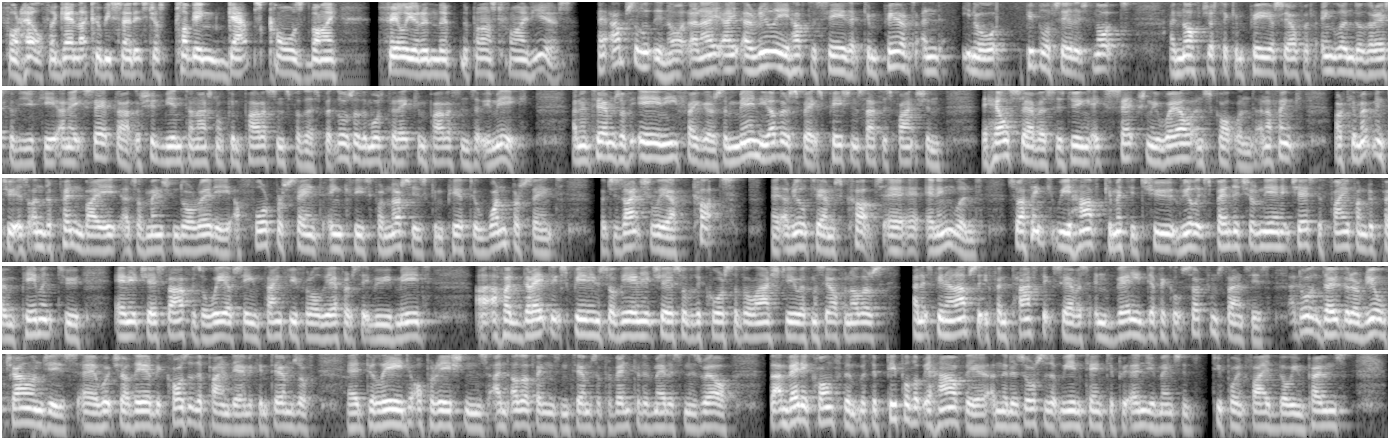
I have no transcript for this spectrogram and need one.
for health. Again, that could be said it's just plugging gaps caused by failure in the, the past five years. Uh, absolutely not. And I, I really have to say that compared, and you know, people have said it's not enough just to compare yourself with England or the rest of the UK, and I accept that. There should be international comparisons for this, but those are the most direct comparisons that we make. And in terms of A&E figures and many other aspects, patient satisfaction, the health service is doing exceptionally well in Scotland. And I think our commitment to it is underpinned by, as I've mentioned already, a 4% increase for nurses compared to 1%, which is actually a cut a real terms cut uh, in England. So I think we have committed to real expenditure in the NHS. The £500 payment to NHS staff is a way of saying thank you for all the efforts that we've made. I've had direct experience of the NHS over the course of the last year with myself and others and it's been an absolutely fantastic service in very difficult circumstances. I don't doubt there are real challenges uh, which are there because of the pandemic in terms of uh, delayed operations and other things in terms of preventative medicine as well. But I'm very confident with the people that we have there and the resources that we intend to put in. You've mentioned £2.5 billion.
